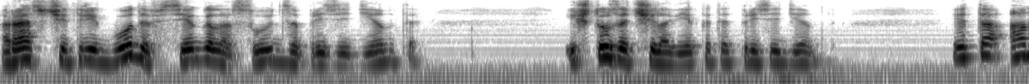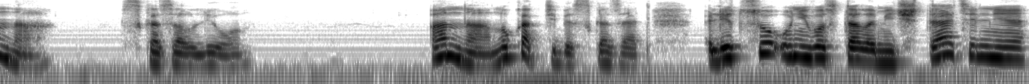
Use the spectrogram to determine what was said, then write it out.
Раз в четыре года все голосуют за президента. И что за человек этот президент? Это она сказал леон. Она ну как тебе сказать? Лицо у него стало мечтательнее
